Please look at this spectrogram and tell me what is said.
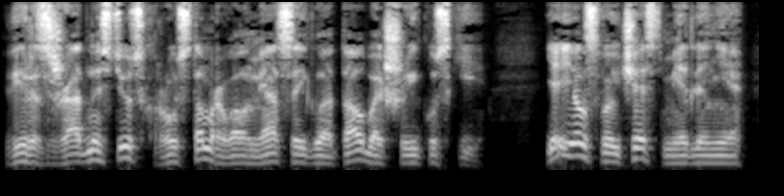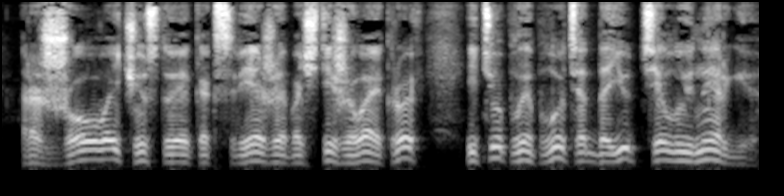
Вир с жадностью, с хрустом рвал мясо и глотал большие куски. Я ел свою часть медленнее, разжевывая, чувствуя, как свежая, почти живая кровь и теплая плоть отдают телу энергию,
